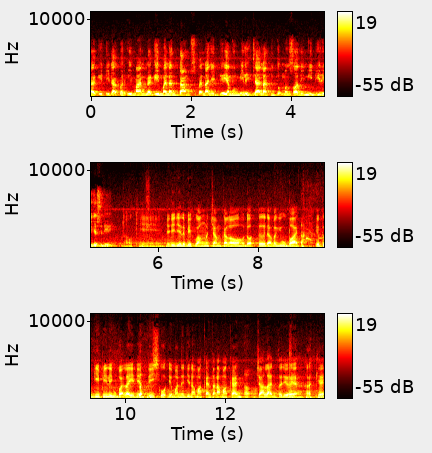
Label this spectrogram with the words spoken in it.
lagi tidak beriman lagi menentang sebenarnya dia yang memilih jalan untuk menzalimi dirinya sendiri. Okey. Jadi dia lebih kurang macam kalau doktor dah bagi ubat dia pergi pilih ubat lain ya. Dia ikut dia mana dia nak makan tak nak makan uh-huh. jalan saja ya. Okey.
